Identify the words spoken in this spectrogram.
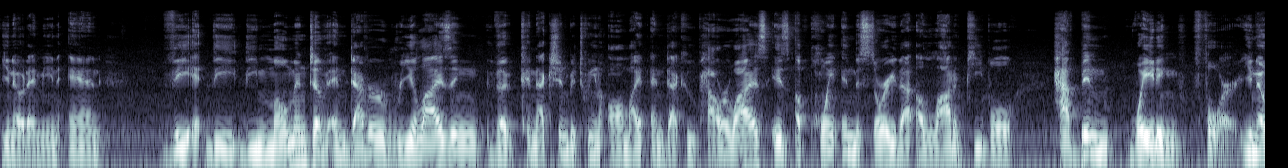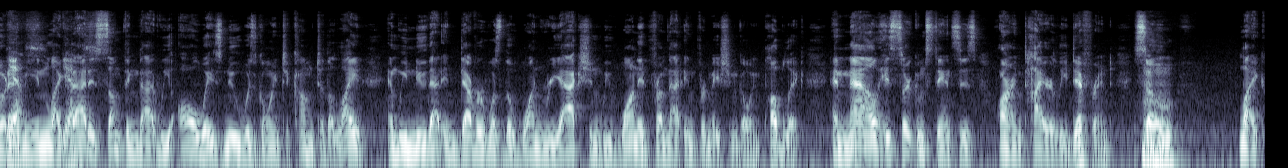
You know what I mean? And the the the moment of Endeavor realizing the connection between All Might and Deku power wise is a point in the story that a lot of people have been waiting for. You know what I mean? Like yes. that is something that we always knew was going to come to the light, and we knew that Endeavor was the one reaction we wanted from that information going public. And now his circumstances are entirely different. So, Mhm. like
